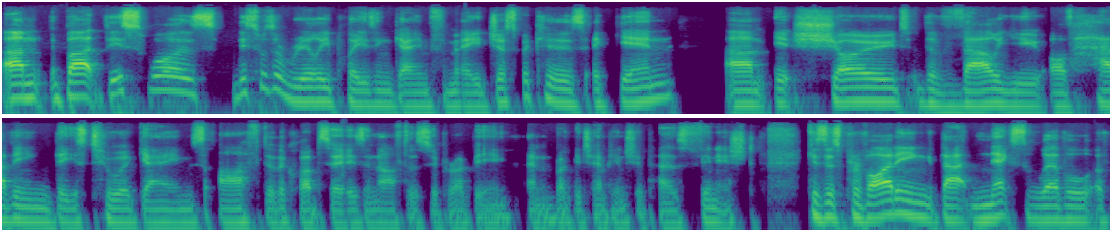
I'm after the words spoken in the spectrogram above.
Um, but this was this was a really pleasing game for me, just because again, um, it showed the value of having these tour games after the club season, after the Super Rugby and Rugby Championship has finished, because it's providing that next level of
